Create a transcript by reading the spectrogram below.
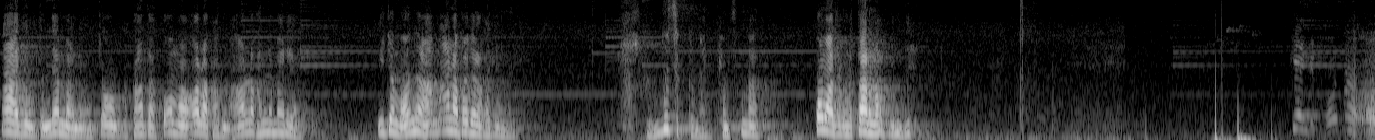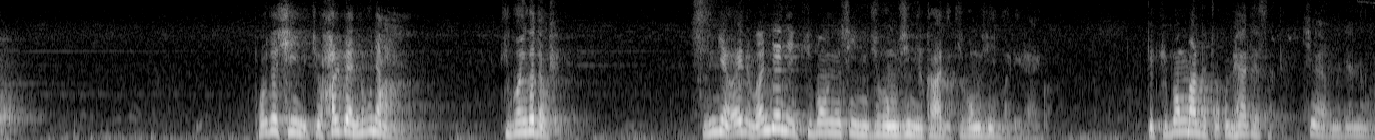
아직도 내말 좀 가다 꼬마 올라가면 안 올라간단 말이야. 이 좀 오늘 한번 안아보자고 하지 뭐. 무섭고 말이야. 감성만 꼬마 좀 따라 놔둔데. 보조시인이 저 할배 누구냐? 규봉이거든. 스승이 어디 완전히 기봉신, 기봉신일 거 아니, 기봉신 말이라, 이거. 그 기봉말도 조금 해야 돼서, 시간이 얼마 됐는 거.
